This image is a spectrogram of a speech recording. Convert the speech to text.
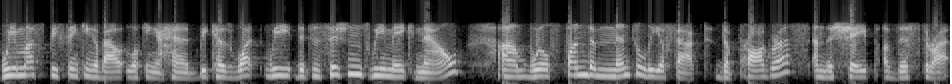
we must be thinking about looking ahead because what we the decisions we make now um, will fundamentally affect the progress and the shape of this threat.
